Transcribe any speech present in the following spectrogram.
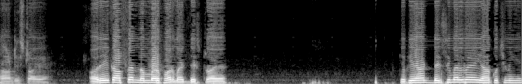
हाँ डिस्ट्रॉय है। और एक आपका नंबर फॉर्मेट डिस्ट्रॉय है। क्योंकि यहाँ डेसिमल में यहाँ कुछ नहीं है।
